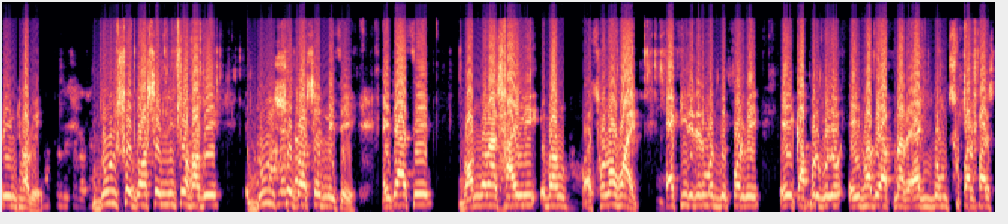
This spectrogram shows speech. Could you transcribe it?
প্রিন্ট হবে। দুইশো দশের নিচে হবে, দুইশো দশের নিচে। এটা আছে বন্দনা, শাইলি এবং সোনো হোয়াইট একই রেটের মধ্যে পড়বে। এই কাপড়গুলো এইভাবে আপনার একদম সুপার ফাস্ট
